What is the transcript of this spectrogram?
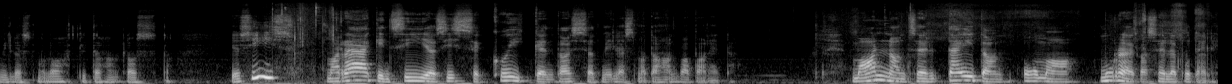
millest ma lahti tahan lasta. ja siis ma räägin siia sisse kõik enda asjad, millest ma tahan vabaneda. ma annan sel-, täidan oma murega selle pudeli.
